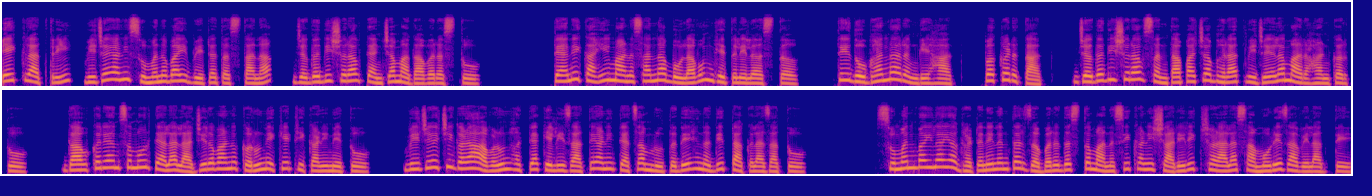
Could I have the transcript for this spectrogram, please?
एक रात्री विजय आणि सुमनबाई भेटत असताना जगदीशराव त्यांच्या मागावर असतो. त्याने काही माणसांना बोलावून घेतलेलं असतं. ते दोघांना रंगेहात पकडतात. जगदीशराव संतापाच्या भरात विजयला मारहाण करतो. गावकऱ्यांसमोर त्याला लाजीरवाणं करून एके ठिकाणी नेतो. विजयची गळा आवळून हत्या केली जाते आणि त्याचा मृतदेह नदीत टाकला जातो. सुमनबाईला या घटनेनंतर जबरदस्त मानसिक आणि शारीरिक छळाला सामोरे जावे लागते.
